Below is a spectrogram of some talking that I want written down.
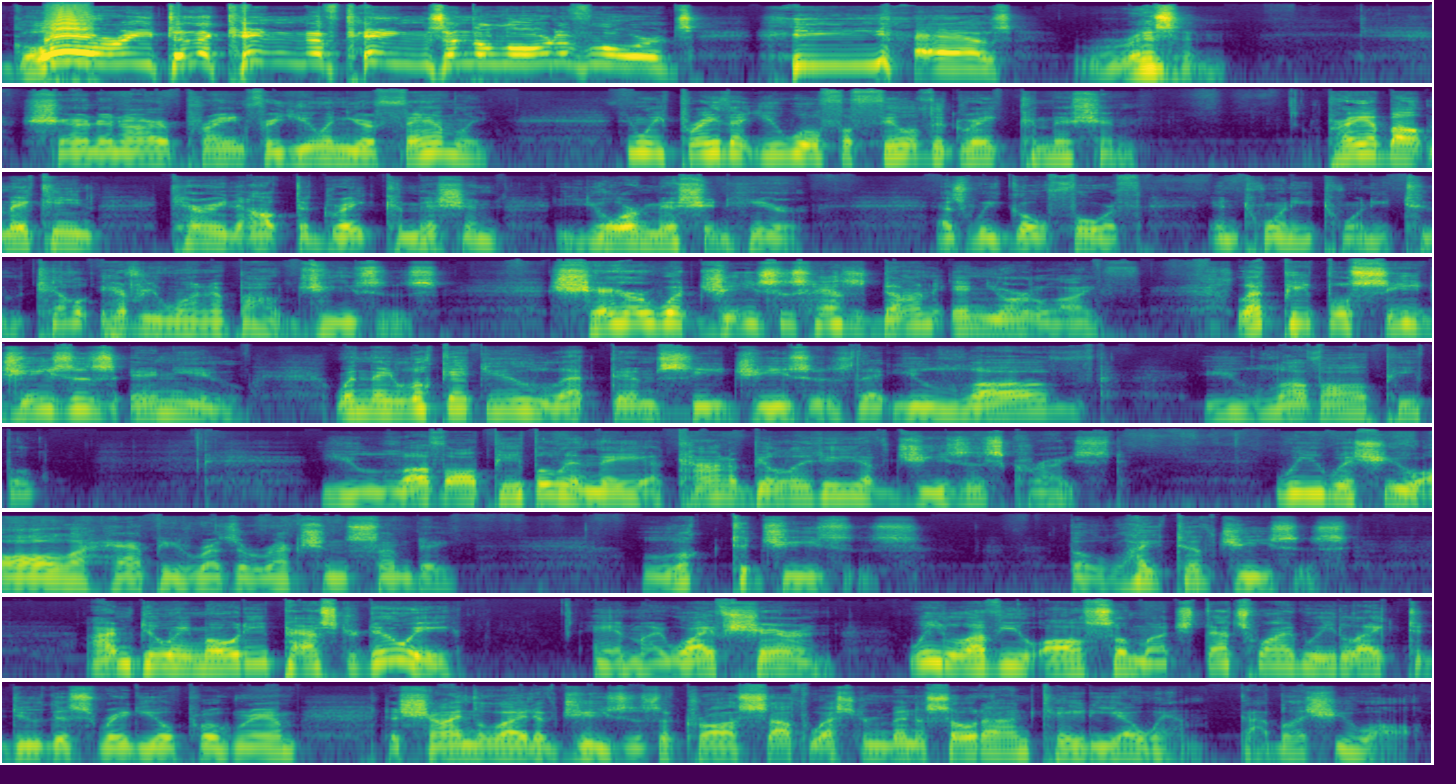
Glory to the King of kings and the Lord of lords! He has risen. Sharon and I are praying for you and your family, and we pray that you will fulfill the Great Commission. Pray about making carrying out the Great Commission your mission here as we go forth in 2022. Tell everyone about Jesus. Share what Jesus has done in your life. Let people see Jesus in you. When they look at you, let them see Jesus, that you love, you love all people. You love all people in the accountability of Jesus Christ. We wish you all a happy Resurrection Sunday. Look to Jesus, the light of Jesus I'm Dewey Modi, Pastor Dewey, and my wife Sharon. We love you all so much. That's why we like to do this radio program to shine the light of Jesus across southwestern Minnesota on KDOM. God bless you all.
